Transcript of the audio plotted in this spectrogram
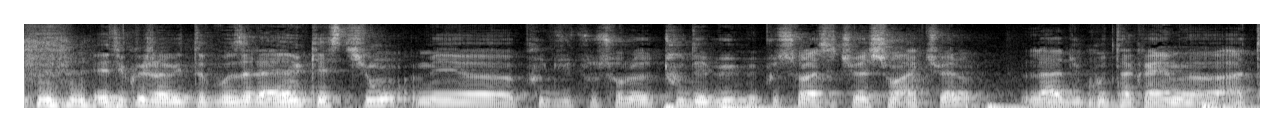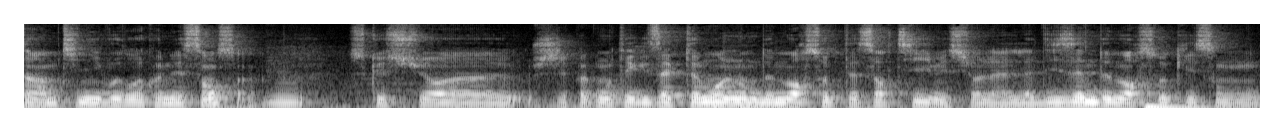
et du coup j'ai envie de te poser la même question, mais euh, plus du tout sur le tout début, mais plus sur la situation actuelle. Là du coup tu as quand même atteint un petit niveau de reconnaissance, Mhm. parce que sur, j'ai pas compté exactement le nombre de morceaux que tu as sortis, mais sur la, la dizaine de morceaux qui sont,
